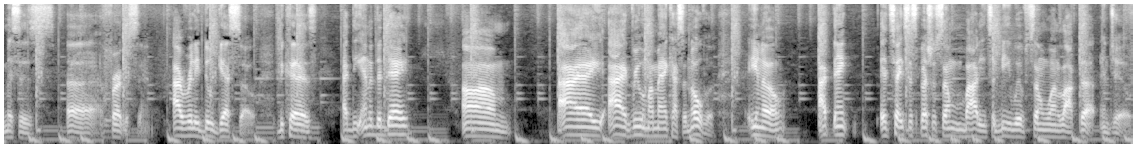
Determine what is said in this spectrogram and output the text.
Mrs. Uh, Ferguson. I really do guess so because at the end of the day, um, I I agree with my man Casanova. You know, I think it takes a special somebody to be with someone locked up in jail.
